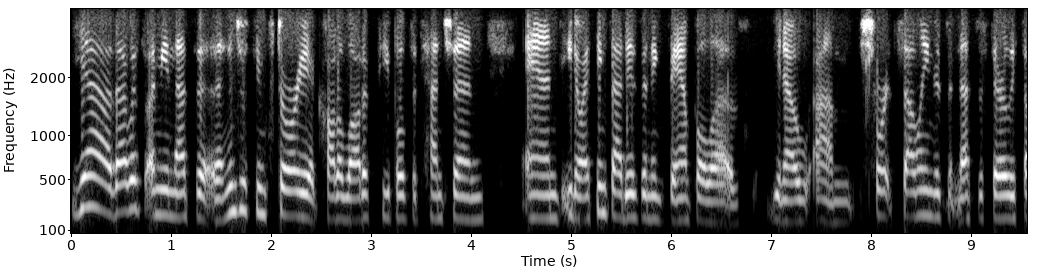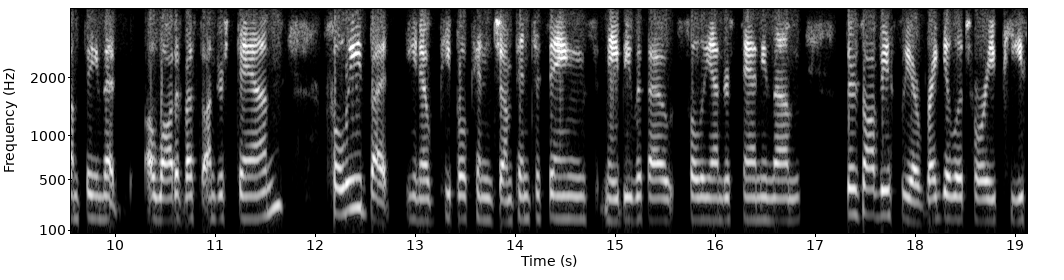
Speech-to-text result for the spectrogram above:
Yeah, that was, I mean, that's a, an interesting story. It caught a lot of people's attention. And, you know, I think that is an example of, you know, um, short selling isn't necessarily something that a lot of us understand fully, but, you know, people can jump into things maybe without fully understanding them. There's obviously a regulatory piece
